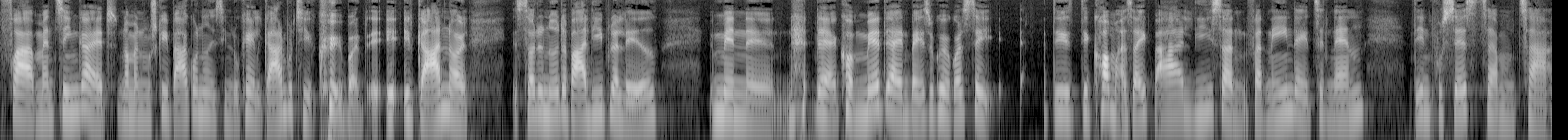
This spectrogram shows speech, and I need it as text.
fra man tænker, at når man måske bare går ned i sin lokale garnbutik og køber et, et, et garnnøgle, så er det noget, der bare lige bliver lavet. Men øh, da jeg kom med derinde bag, så kunne jeg godt se, at det, det kommer altså ikke bare lige sådan fra den ene dag til den anden. Det er en proces, som tager,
